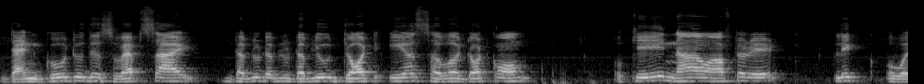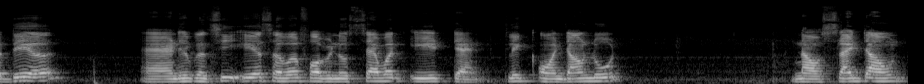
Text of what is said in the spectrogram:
Then go to this website www.airserver.com okay now after it click over there and you can see AirServer for windows 7 8 10 click on download. Now slide down.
